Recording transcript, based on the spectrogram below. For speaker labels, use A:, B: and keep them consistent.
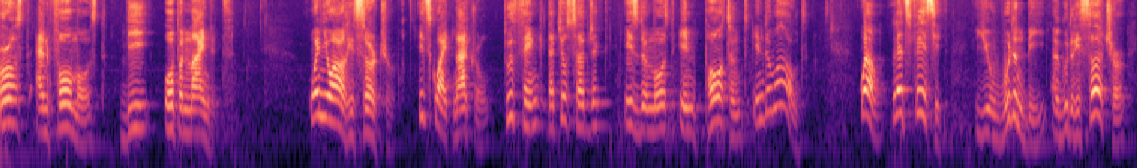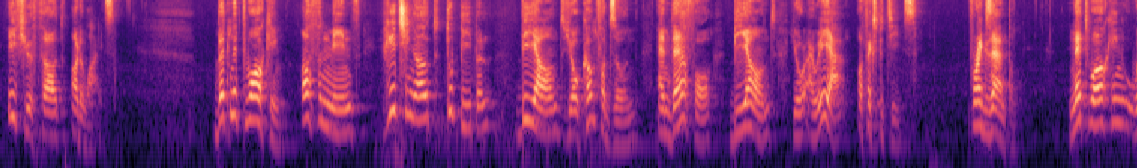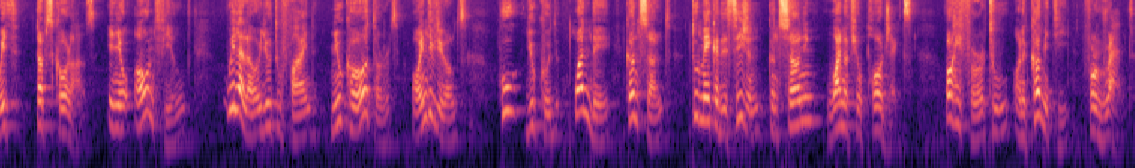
A: First and foremost, be open-minded. When you are a researcher, it's quite natural to think that your subject is the most important in the world. Well, let's face it, you wouldn't be a good researcher if you thought otherwise. But networking often means reaching out to people beyond your comfort zone and therefore beyond your area of expertise. For example, networking with top scholars in your own field will allow you to find new co-authors or individuals who you could one day consult to make a decision concerning one of your projects or refer to on a committee for a grant,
